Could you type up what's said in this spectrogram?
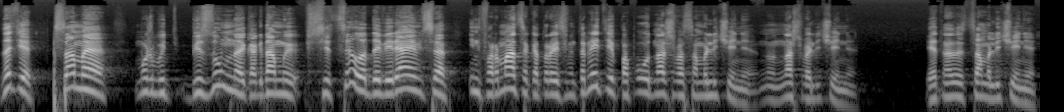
Знаете, самое, может быть, безумное, когда мы всецело доверяемся информации, которая есть в интернете по поводу нашего самолечения, ну, нашего лечения. И это называется самолечение.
